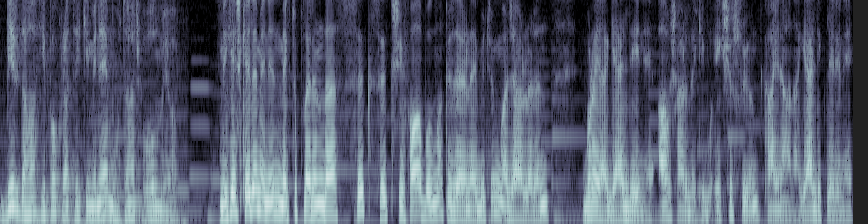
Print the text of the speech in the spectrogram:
bir daha Hipokrat hekimine muhtaç olmuyor. Mikeş Kelemen'in mektuplarında sık sık şifa bulmak üzerine bütün Macarların buraya geldiğini, Avşar'daki bu ekşi suyun kaynağına geldiklerini,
